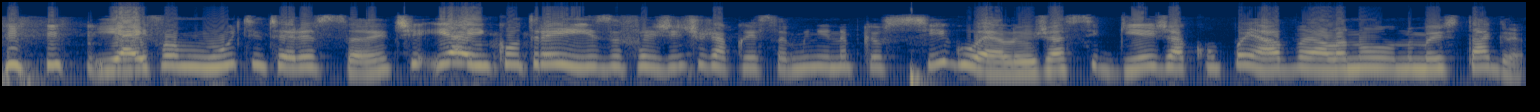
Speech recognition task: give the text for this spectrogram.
e aí foi muito interessante e aí encontrei Isa eu falei gente eu já conheço a menina porque eu sigo ela eu já seguia já acompanhava ela no, no meu Instagram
